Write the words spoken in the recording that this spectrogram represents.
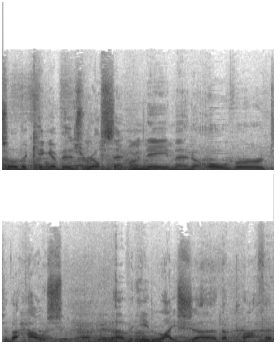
So the king of Israel sent Naaman over to the house of Elisha the prophet.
